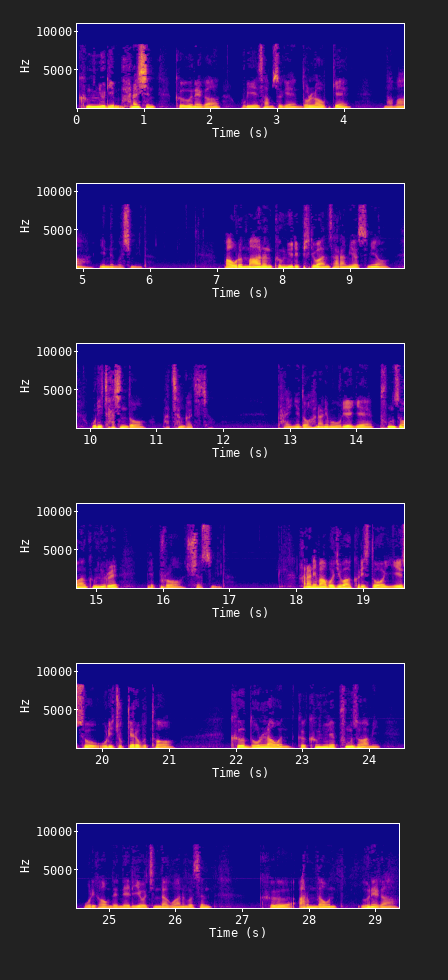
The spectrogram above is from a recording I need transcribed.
극률이 많으신 그 은혜가 우리의 삶 속에 놀라웁게 남아 있는 것입니다. 바울은 많은 극률이 필요한 사람이었으며 우리 자신도 마찬가지죠. 다행히도 하나님은 우리에게 풍성한 극률을 베풀어 주셨습니다. 하나님 아버지와 그리스도 예수 우리 주께로부터 그 놀라운 그 극률의 풍성함이 우리 가운데 내리어진다고 하는 것은 그 아름다운 은혜가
